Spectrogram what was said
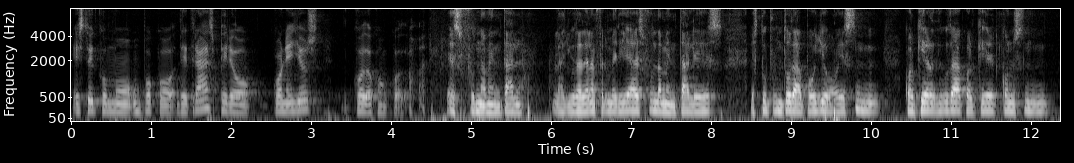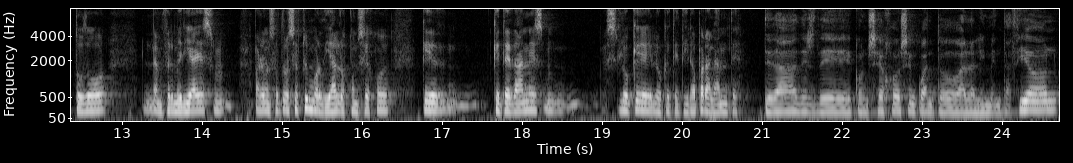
estoy como un poco detrás, pero con ellos codo con codo. Es fundamental. La ayuda de la enfermería es fundamental, es, es tu punto de apoyo, es mm, cualquier duda, cualquier todo la enfermería es, para nosotros es primordial, los consejos que, que te dan es, es, lo, que, lo que te tira para adelante. Te da desde consejos en cuanto a la alimentación,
